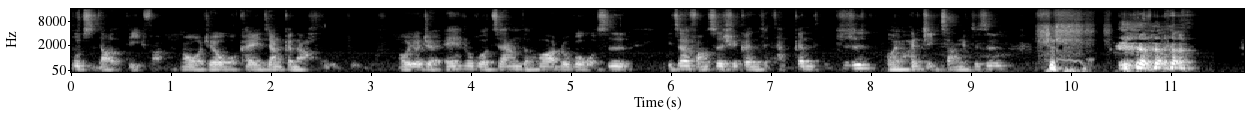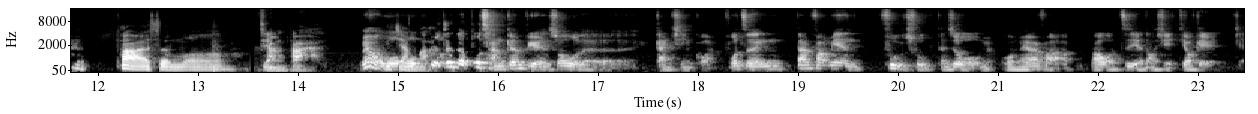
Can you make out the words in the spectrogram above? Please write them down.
不知道的地方，然后我觉得我可以这样跟他互补，我就觉得，哎，如果这样的话，如果我是以这个方式去跟他跟，就是我也很紧张，就是 怕什么？讲吧。没有，我我我真的不常跟别人说我的感情观，我只能单方面付出，但是我没我没办法把我自己的东西丢给人家，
